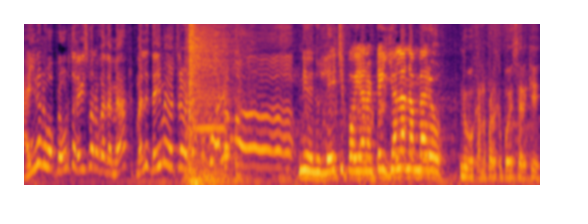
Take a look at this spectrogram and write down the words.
అయినా నువ్వు ప్రవృత్తి లేచిపోయావు కదమ్మా? మళ్ళీ దయ్యమే వచ్చిన నేను లేచిపోయానంటే ఎలా నమ్మారు? నువ్వు కనపడకపోయేసరికి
